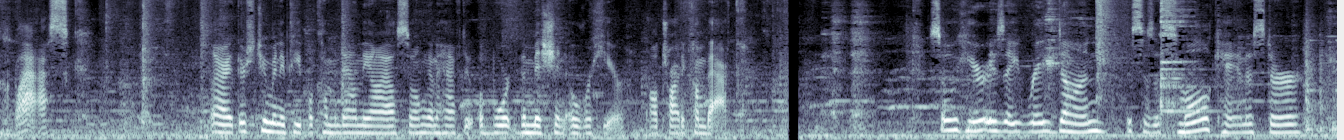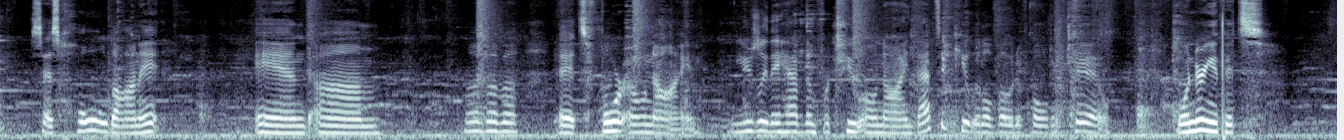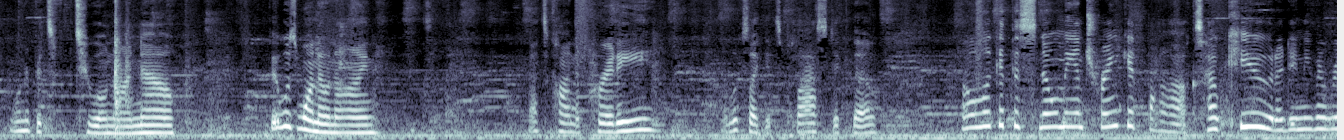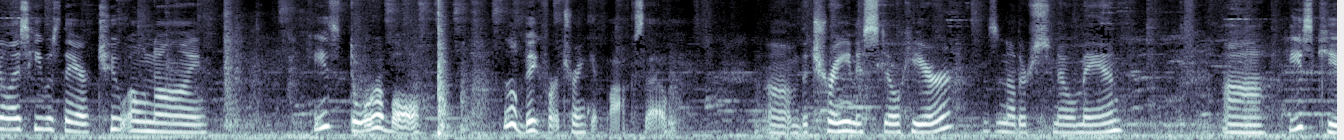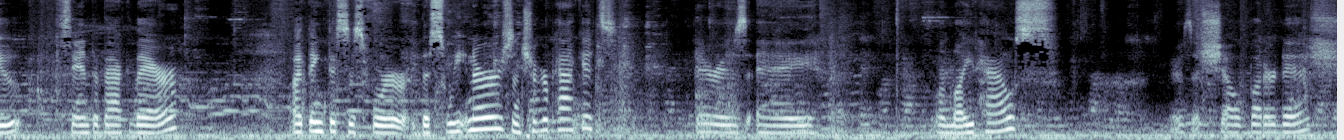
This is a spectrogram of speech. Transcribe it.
Clask. Alright, there's too many people coming down the aisle, so I'm going to have to abort the mission over here. I'll try to come back. So here is a Rae Dunn. This is a small canister. It says hold on it. And um, blah, blah, blah. it's 409 Usually they have them for 209 That's a cute little votive holder too. Wondering if it's, wonder if it's 209 now. If it was 109 That's kind of pretty. It looks like it's plastic though. Oh, look at the snowman trinket box. How cute. I didn't even realize he was there. 209. He's adorable. A little big for a trinket box though. Um, the train is still here. There's another snowman. Uh, he's cute. Santa back there. I think this is for the sweeteners and sugar packets. There is a, a lighthouse. There's a shell butter dish.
